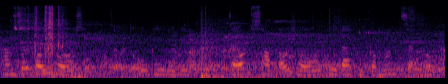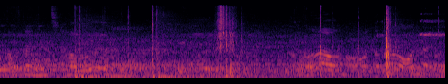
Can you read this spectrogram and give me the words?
橙汁韭菜就都 OK 嗰啲，就咁烚韭菜 OK，但係佢咁樣整都搞勁臭咯，好有好，特登攞出嚟嘅，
